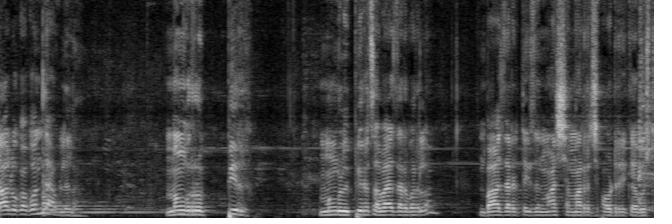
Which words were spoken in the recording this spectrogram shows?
तालुका कोणता आपल्याला? मंगरुपीर मंगळूपीरचा बाजार भरला. बाजारात एक जण माश्या मारायची पावडर काय गोष्ट?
